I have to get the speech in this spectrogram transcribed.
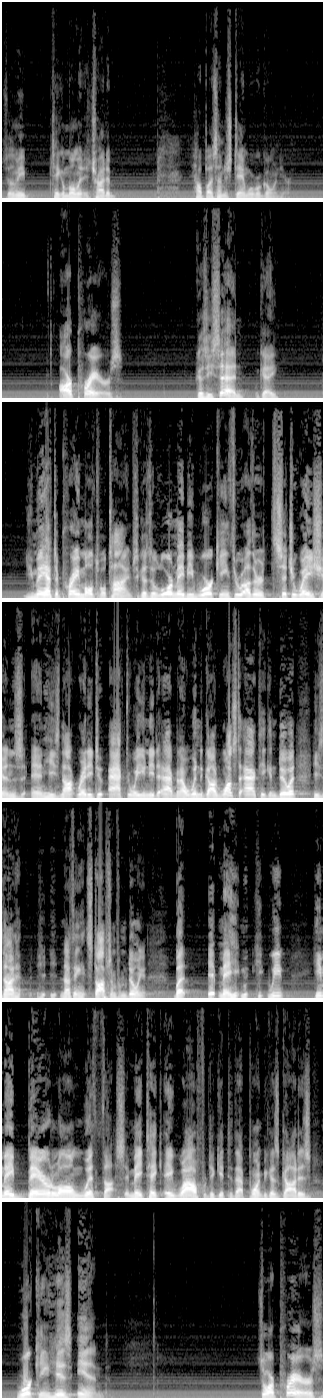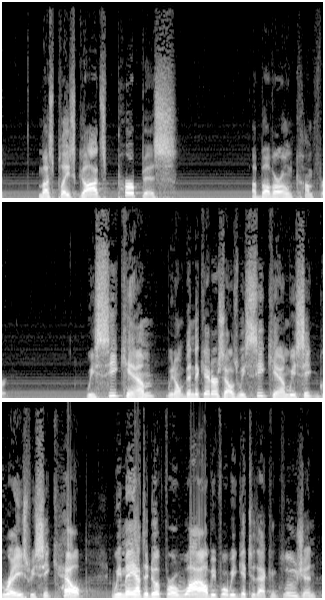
So let me take a moment to try to help us understand where we're going here. Our prayers, because he said, okay, you may have to pray multiple times because the Lord may be working through other situations and He's not ready to act the way you need to act. But now, when God wants to act, He can do it. He's not. He, nothing stops Him from doing it. But it may he, he, we He may bear long with us. It may take a while for to get to that point because God is working His end. So our prayers must place God's purpose above our own comfort. We seek Him. We don't vindicate ourselves. We seek Him. We seek grace. We seek help. We may have to do it for a while before we get to that conclusion.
